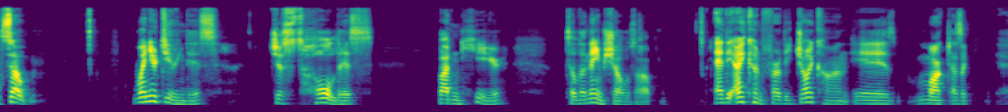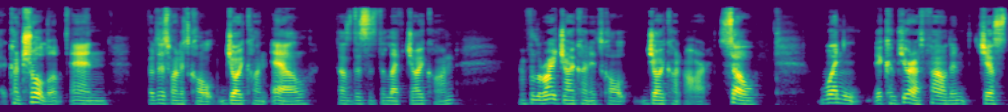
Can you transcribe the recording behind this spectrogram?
So when you're doing this, just hold this button here till the name shows up. And the icon for the Joy-Con is marked as a, controller, and for this one it's called Joy-Con L, because this is the left Joy-Con. And for the right Joy-Con it's called Joy-Con R. So, when the computer has found them, just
